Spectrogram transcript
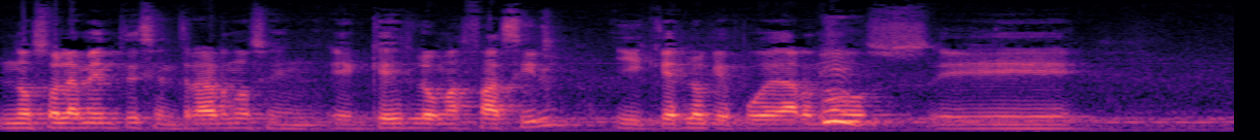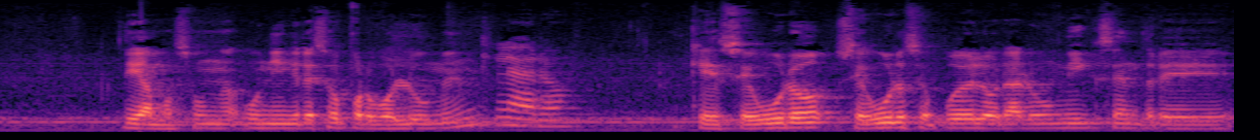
no solamente centrarnos en, qué es lo más fácil y qué es lo que puede darnos, eh, digamos, un, ingreso por volumen. Claro. Que seguro, seguro se puede lograr un mix entre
